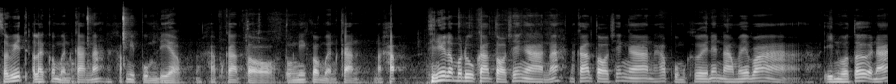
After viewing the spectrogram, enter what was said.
สวิตช์อะไรก็เหมือนกันนะนะครับ มีปุ่มเดียวนะครับ การต่อตรงนี้ก็เหมือนกันนะครับ ทีนี้เรามาดูการต่อใช้งานนะ การต่อใช้งานนะครับผมเคยแนะนำไว้ว่าอินเวอร์เตอร์นะ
